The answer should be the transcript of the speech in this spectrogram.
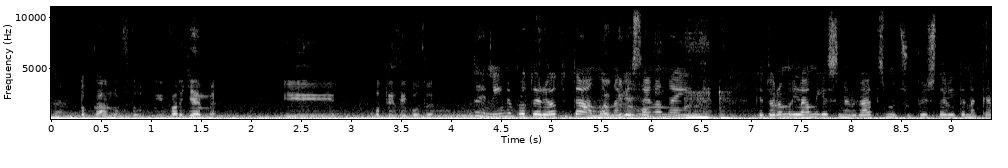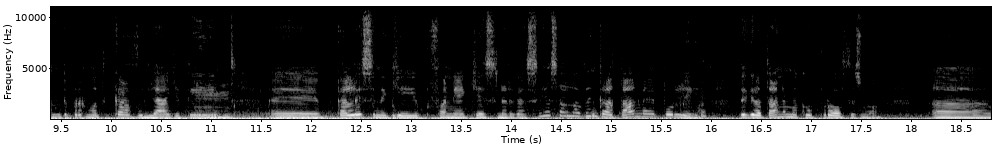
Ναι. το κάνω αυτό ή βαριέμαι ή οτιδήποτε. Δεν είναι προτεραιότητά μου, ενώ για Ακριβώς. σένα να είναι. και τώρα μιλάμε για συνεργάτες με τους οποίους θέλετε να κάνετε πραγματικά δουλειά. Γιατί Μμμ. ε, καλές είναι και οι επιφανειακές συνεργασίες, αλλά δεν κρατάνε πολύ. Δεν κρατάνε μακροπρόθεσμα. Ε,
